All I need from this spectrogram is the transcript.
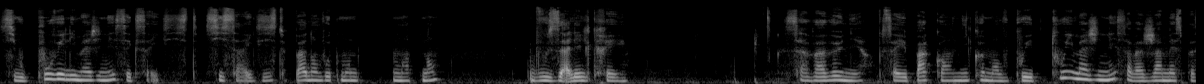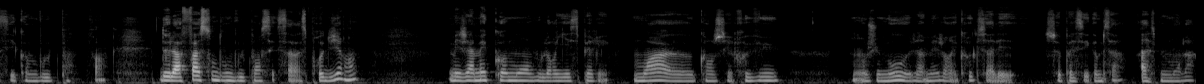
Si vous pouvez l'imaginer, c'est que ça existe. Si ça n'existe pas dans votre monde maintenant, vous allez le créer ça va venir. Vous savez pas quand ni comment. Vous pouvez tout imaginer, ça va jamais se passer comme vous le pensez. Enfin, de la façon dont vous le pensez, ça va se produire, hein, mais jamais comment vous l'auriez espéré. Moi, euh, quand j'ai revu mon jumeau, jamais j'aurais cru que ça allait se passer comme ça, à ce moment-là.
